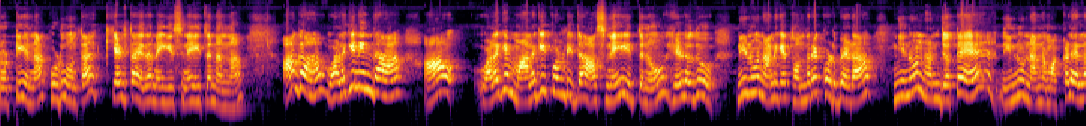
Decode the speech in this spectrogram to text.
ರೊಟ್ಟಿಯನ್ನು ಕೊಡು ಅಂತ ಕೇಳ್ತಾ ಇದ್ದಾನೆ ಈ ಸ್ನೇಹಿತನನ್ನು. ಆಗ ಒಳಗಿನಿಂದ ಆ ಒಳಗೆ ಮಲಗಿಕೊಂಡಿದ್ದ ಆ ಸ್ನೇಹಿತನು ಹೇಳೋದು, ನೀನು ನನಗೆ ತೊಂದರೆ ಕೊಡಬೇಡ. ನೀನು ನನ್ನ ಜೊತೆ ಇನ್ನು ನನ್ನ ಮಕ್ಕಳೆಲ್ಲ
